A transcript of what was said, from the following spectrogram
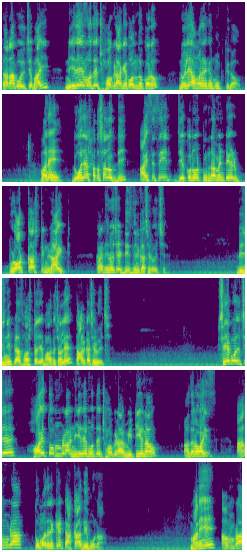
তারা বলছে, ভাই, নিজেদের মধ্যে ঝগড়া আগে বন্ধ করো, নইলে আমাদেরকে মুক্তি দাও। মানে দু হাজার সাতাশ সাল অবধি আইসিসির যে কোনো টুর্নামেন্টের ব্রডকাস্টিং রাইট কাছে রয়েছে ডিজনির কাছে রয়েছে। ডিজনি প্লাস হটস্টার যে ভারতে চলে, তার কাছে রয়েছে। সে বলছে, হয় তোমরা নিজেদের মধ্যে ঝগড়া মিটিয়ে নাও আদারওয়াইজ আমরা তোমাদেরকে টাকা দেব না। মানে আমরা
